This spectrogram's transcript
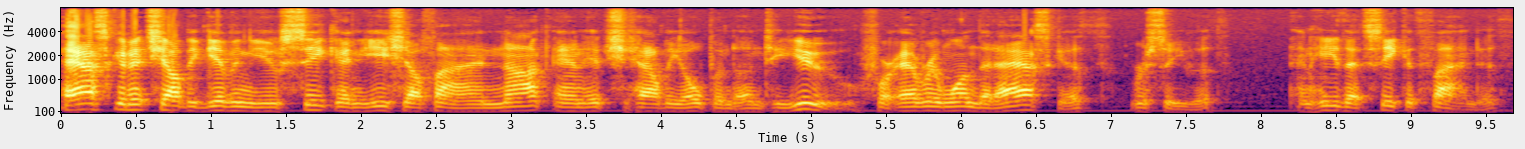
Ask and it shall be given you, seek and ye shall find, knock and it shall be opened unto you. For every one that asketh receiveth, and he that seeketh findeth,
